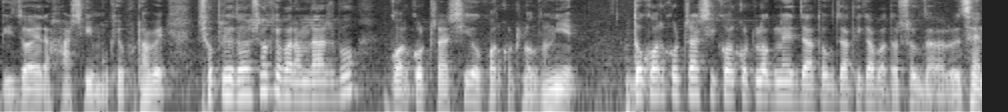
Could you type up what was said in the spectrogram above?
বিজয়ের হাসি মুখে ফুটাবে। সুপ্রিয় দর্শক, এবার আমরা আসব কর্কট রাশি ও কর্কট লগ্ন নিয়ে। তো কর্কট রাশি, কর্কট লগ্নে জাতক, জাতিকা বা দর্শক যারা রয়েছেন,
